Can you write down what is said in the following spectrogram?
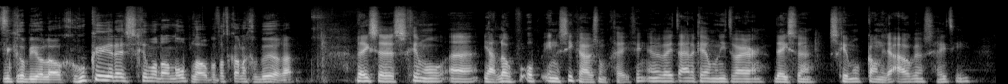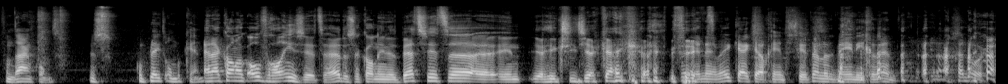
microbioloog. Hoe kun je deze schimmel dan oplopen? Wat kan er gebeuren? Deze schimmel eh, ja, lopen op in een ziekenhuisomgeving. En we weten eigenlijk helemaal niet waar deze schimmel, Candida augus heet hij, vandaan komt. Dus compleet onbekend. En hij kan ook overal in zitten. Hè? Dus hij kan in het bed zitten. eh, In, ja, ik zie Jack kijken. Nee, nee, maar ik kijk jou geïnteresseerd aan, dat ben je niet gewend. Ga door.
